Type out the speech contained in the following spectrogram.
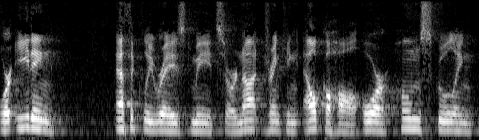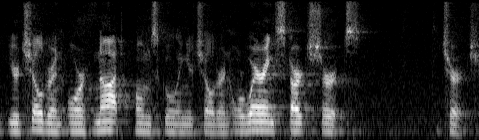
Or eating ethically raised meats, or not drinking alcohol, or homeschooling your children, or not homeschooling your children, or wearing starched shirts to church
